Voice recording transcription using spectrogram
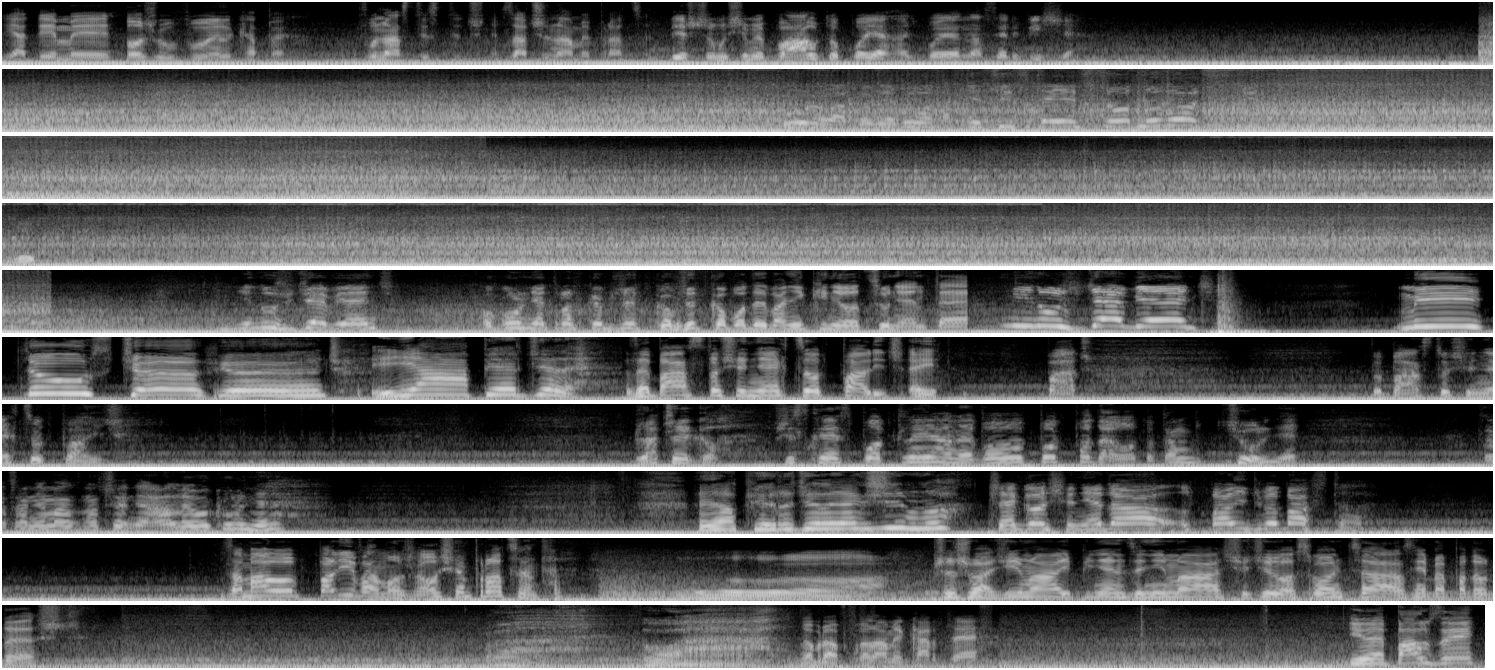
Jadymy Bożu WLKP. 12 stycznia. Zaczynamy pracę. Jeszcze musimy po auto pojechać, bo ja na serwisie. Kurwa, to nie było takie czyste jeszcze od nowości. Minus 9. Ogólnie troszkę brzydko. Brzydko, bo dywaniki nie odsunięte. Minus 9! Minus 9! Ja pierdzielę. Webasto się nie chce odpalić. Ej, patrz. Webasto się nie chce odpalić. Dlaczego? Wszystko jest podklejane, bo podpadało, to tam ciul, nie? To to nie ma znaczenia, ale ogólnie... Ja pierdzielę jak zimno. Czego się nie da odpalić Webasta? Za mało paliwa może, 8%. Uuu. Przyszła zima i pieniędzy nie ma, świeciło słońce, a z nieba padał deszcz. Dobra, wkładamy kartę. Ile pauzy?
